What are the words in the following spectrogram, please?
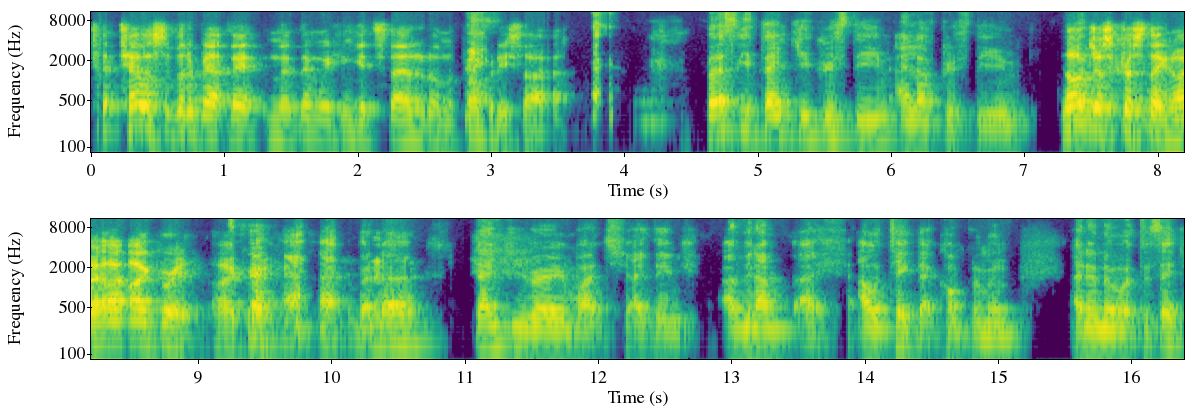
t- tell us a bit about that, and then we can get started on the property side. Firstly, thank you, Christine. I love Christine. Not just Christine. I, I, I agree. I agree. but uh, thank you very much. I think. I mean, I'm, I I would take that compliment. I don't know what to say.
